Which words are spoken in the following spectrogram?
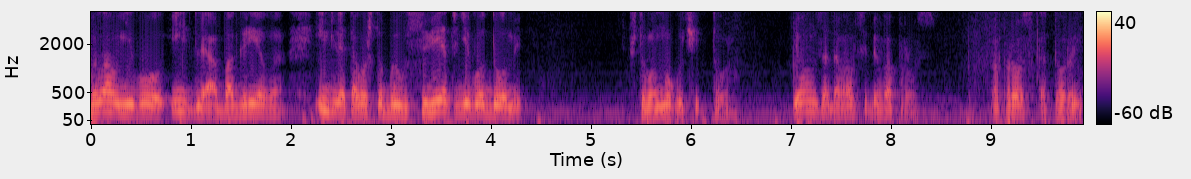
была у него и для обогрева, и для того, чтобы был свет в его доме, чтобы он мог учить Тору. И он задавал себе вопрос. Вопрос, который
